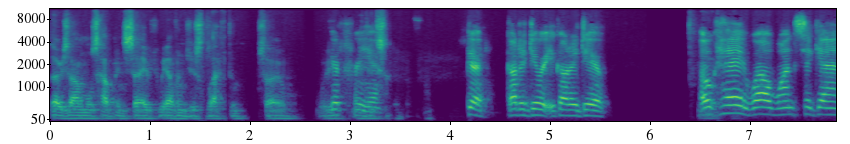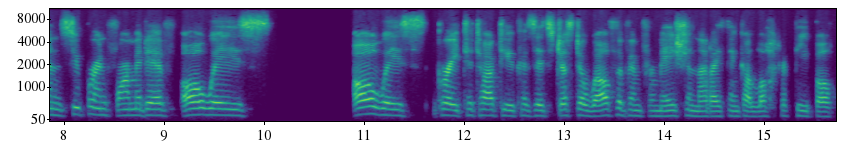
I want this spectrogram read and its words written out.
those animals have been saved. We haven't just left them. So good for you. Good. Got to do what you got to do. Okay. Well, once again, super informative. Always, always great to talk to you because it's just a wealth of information that I think a lot of people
